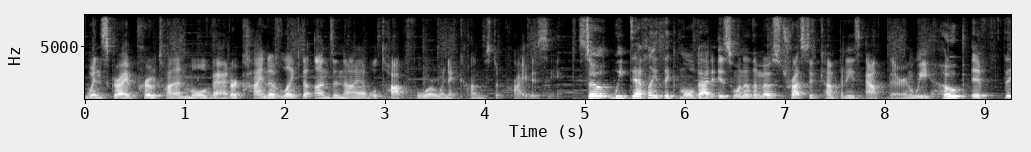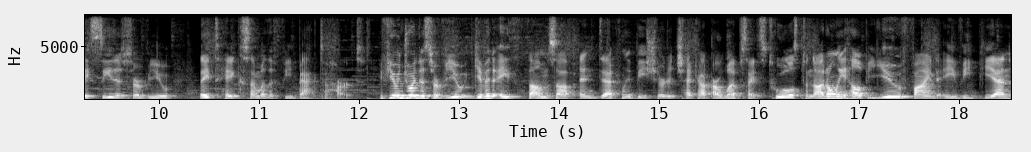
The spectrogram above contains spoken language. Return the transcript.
Windscribe, Proton, and Mullvad are kind of like the undeniable top four when it comes to privacy. So we definitely think Mullvad is one of the most trusted companies out there, and we hope if they see this review, they take some of the feedback to heart. If you enjoyed this review, give it a thumbs up and definitely be sure to check out our website's tools to not only help you find a VPN,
